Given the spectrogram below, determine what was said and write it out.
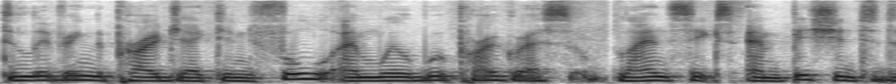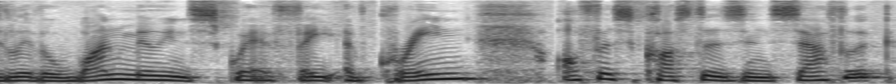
delivering the project in full and will, will progress Landsec's ambition to deliver 1 million square feet of green office clusters in Southwark,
